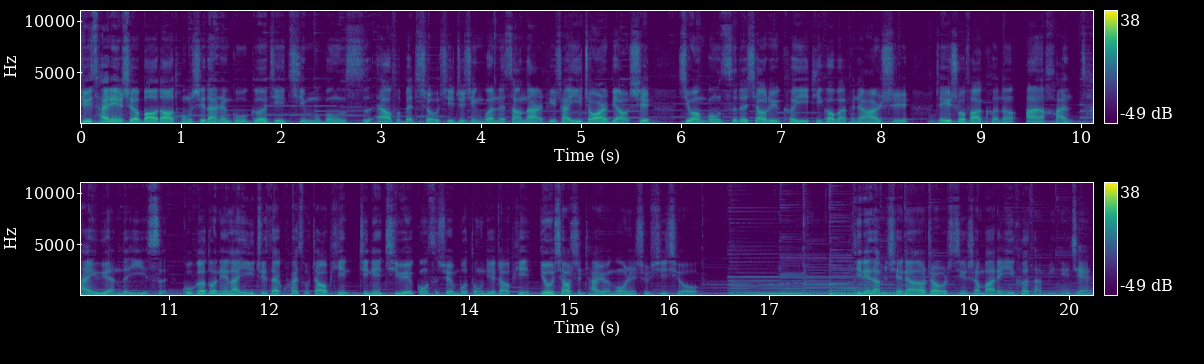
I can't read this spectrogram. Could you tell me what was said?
据财联社报道，同时担任谷歌及其母公司 Alphabet 首席执行官的桑达尔皮沙伊周二表示，希望公司的效率可以提高百分之二十。这一说法可能暗含裁员的意思。谷歌多年来一直在快速招聘，今年七月公司宣布冻结招聘，有效审查员工人数需求。今天咱们先聊到这儿，我是金盛八点一刻，咱们明天见。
